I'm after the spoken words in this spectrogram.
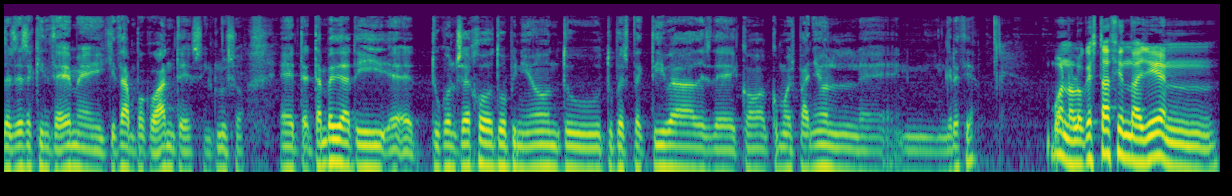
desde ese 15M y quizá un poco antes incluso. Eh, te, han pedido a ti eh, tu consejo, tu opinión, tu, perspectiva desde como, español eh, en Grecia? Bueno, lo que está haciendo allí, en,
